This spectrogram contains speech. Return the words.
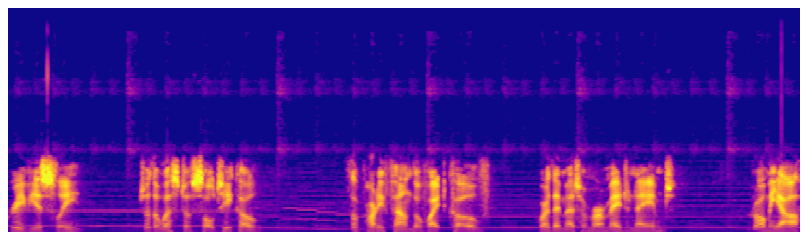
Previously, to the west of Sorutiko, the party found the White Cove, where they met a mermaid named Romia.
